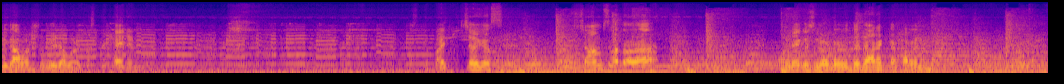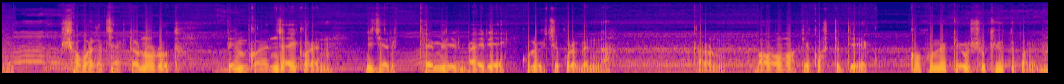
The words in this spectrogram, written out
লেগে আমার সুমির আমার কাছ থেকে খাইরে নিল বাচ্চা গেছে। চামচাটারা গেছিল ওটার উদ্দেশ্যে আরেকটা হারানি মারি সবার কাছে একটা অনুরোধ, প্রেম করেন, যাই করেন, নিজের ফ্যামিলির বাইরে কোনো কিছু করবেন না। কারণ বাবা মাকে কষ্ট দিয়ে কখনো কেউ সুখী হতে পারে না।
